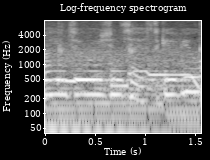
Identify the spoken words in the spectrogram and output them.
My intuition says to give you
